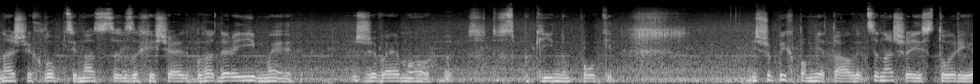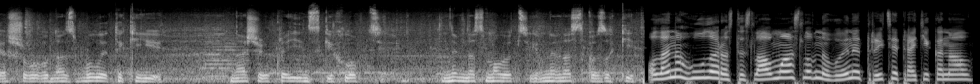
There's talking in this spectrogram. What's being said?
наші хлопці нас захищають. Благодаря їм ми живемо спокійно, поки. І щоб їх пам'ятали. Це наша історія, що у нас були такі наші українські хлопці. Вони в нас молодці, вони в нас козаки. Олена Гула, Ростислав Маслов. Новини 33 канал.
